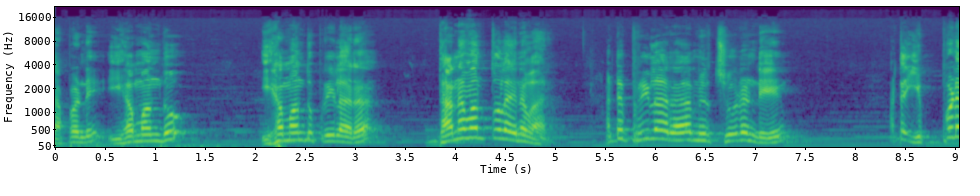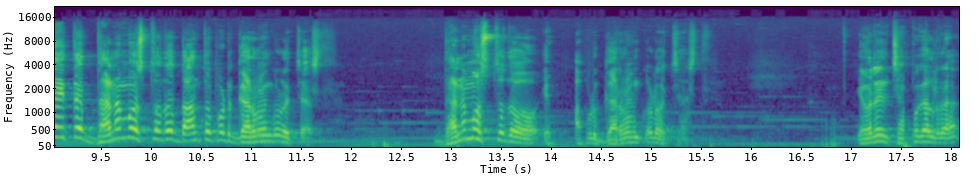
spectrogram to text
చెప్పండి ఇహమందు ఇహమందు ప్రియులారా ధనవంతులైన వారు. అంటే ప్రియులారా మీరు చూడండి. అంటే ఎప్పుడైతే ధనం వస్తుందో దాంతోపాటు గర్వం కూడా వచ్చేస్తుంది. ధనం వస్తుందో అప్పుడు గర్వం కూడా వచ్చేస్తుంది. ఎవరైనా చెప్పగలరా?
